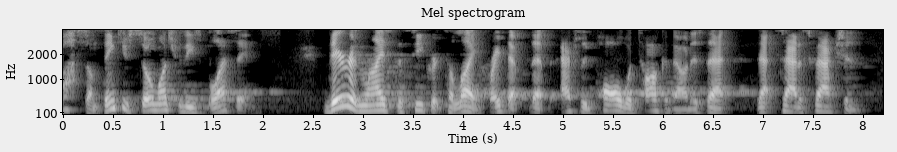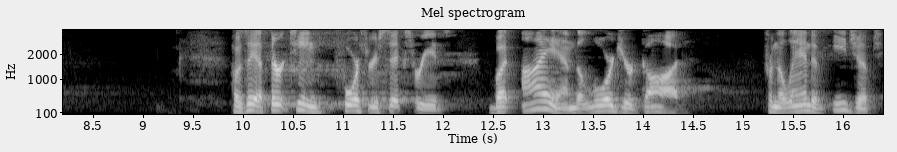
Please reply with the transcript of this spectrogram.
awesome. Thank you so much for these blessings. Therein lies the secret to life, right? That, that actually Paul would talk about is that, that satisfaction. Hosea 13, 4 through 6 reads, But I am the Lord your God. From the land of Egypt,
